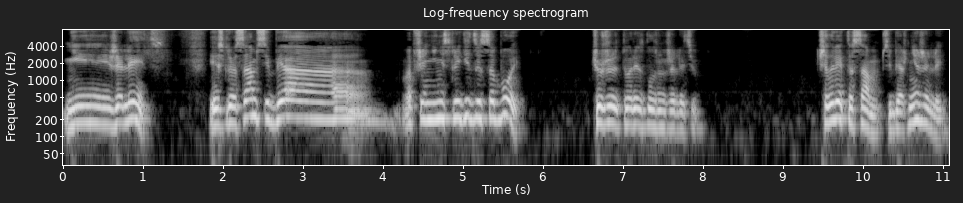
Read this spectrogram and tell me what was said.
не жалеет, если он сам себя вообще не, не следит за собой, чужой Творец должен жалеть его? Человек-то сам себя же не жалеет.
